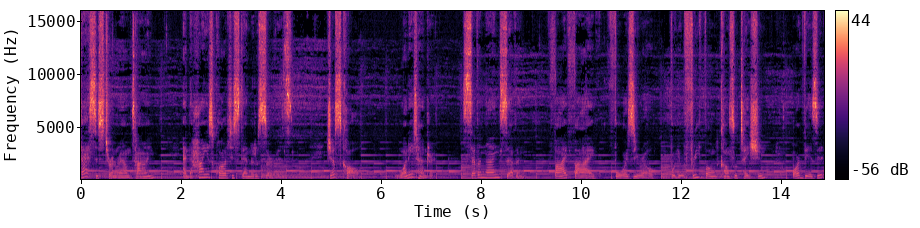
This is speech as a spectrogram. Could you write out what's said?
fastest turnaround time, and the highest quality standard of service. Just call 1 800 797 5540 for your free phone consultation or visit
